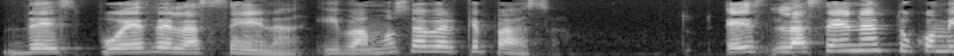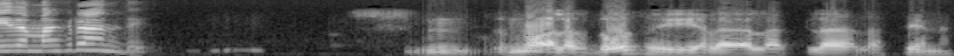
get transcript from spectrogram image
después de la cena y vamos a ver qué pasa. ¿Es, ¿La cena es tu comida más grande? Mm, no, a las 12 y a la, la, la, cena.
